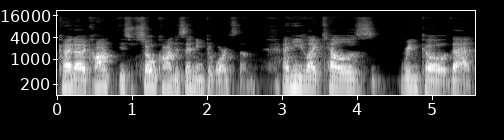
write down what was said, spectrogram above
kind of con- is so condescending towards them. And he like tells Rinko that,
